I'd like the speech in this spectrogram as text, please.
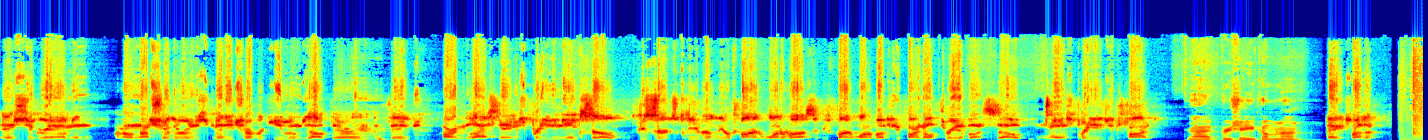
Instagram, and I'm not sure there is many Trevor Kiebooms out there. I think our last name is pretty unique, so if you search Kieboom, you'll find one of us. If you find one of us, you find all three of us. So you know, it's pretty easy to find. All right. Appreciate you coming on. Thanks, brother.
